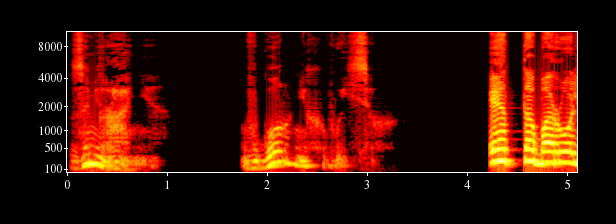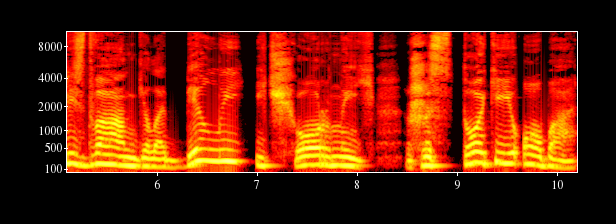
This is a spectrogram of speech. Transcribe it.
замирание в горних высях. Это боролись два ангела, белый и черный, жестокие оба,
